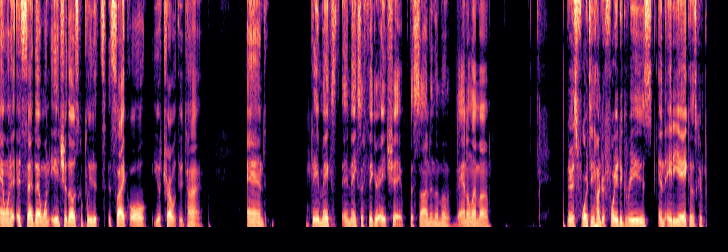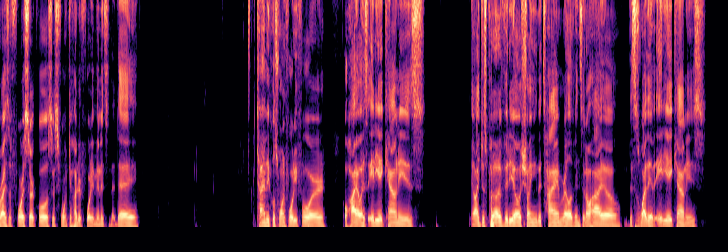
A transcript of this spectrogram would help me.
And when it, it said that when each of those completed its cycle, you have traveled through time. And they makes it makes a figure eight shape, the sun and the moon, the analemma. There's 1440 degrees in 88 because it's comprised of four circles. There's 1440 minutes in a day. Time equals 144. Ohio has 88 counties. You know, I just put out a video showing you the time relevance in Ohio. This is why they have 88 counties.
